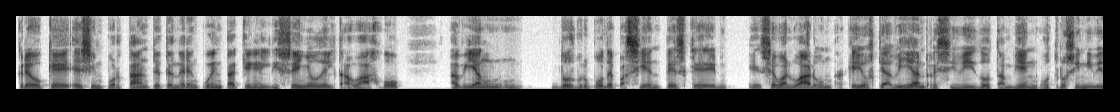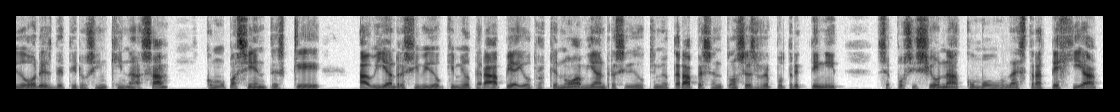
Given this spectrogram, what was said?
Creo que es importante tener en cuenta que en el diseño del trabajo habían dos grupos de pacientes que eh, se evaluaron, aquellos que habían recibido también otros inhibidores de tirosinquinasa, como pacientes que habían recibido quimioterapia y otros que no habían recibido quimioterapias. Entonces, repotrectinib se posiciona como una estrategia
